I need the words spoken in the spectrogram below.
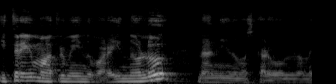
ഇത്രയും മാത്രമേ ഇന്ന് പറയുന്നുള്ളൂ. നന്ദി നമസ്കാരം. ഓം നമ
